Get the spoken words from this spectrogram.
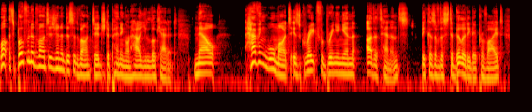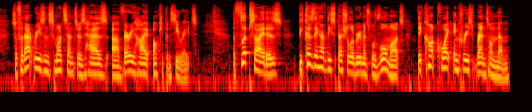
Well, it's both an advantage and a disadvantage depending on how you look at it. Now, having Walmart is great for bringing in other tenants because of the stability they provide. So for that reason, SmartCentres has a very high occupancy rate. The flip side is because they have these special agreements with Walmart, they can't quite increase rent on them.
